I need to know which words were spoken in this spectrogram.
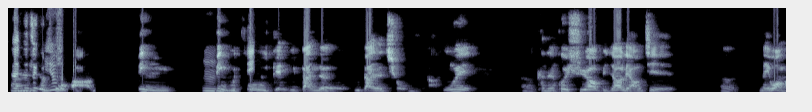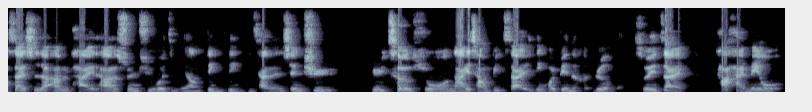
但是这个做法并嗯并不建议给一般的一般的球迷啊，因为呃可能会需要比较了解呃美网赛事的安排，它的顺序会怎么样定定，你才能先去预测说哪一场比赛一定会变得很热门，所以在他还没有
